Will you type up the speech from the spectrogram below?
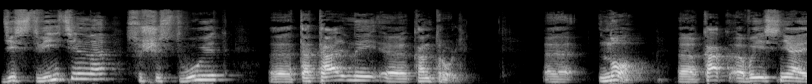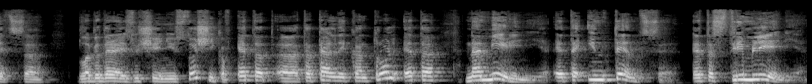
действительно существует тотальный контроль. Но, как выясняется благодаря изучению источников, этот э, тотальный контроль – это намерение, это интенция, это стремление.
